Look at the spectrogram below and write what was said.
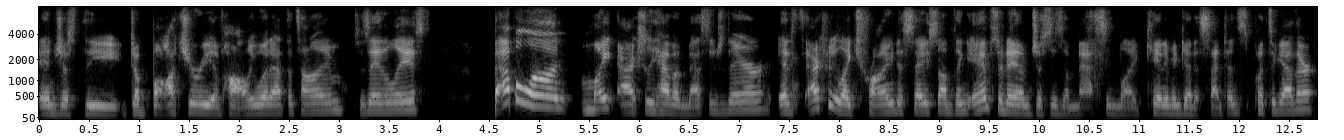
and just the debauchery of Hollywood at the time, to say the least. Babylon might actually have a message there. It's actually like trying to say something. Amsterdam just is a mess and like can't even get a sentence put together.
